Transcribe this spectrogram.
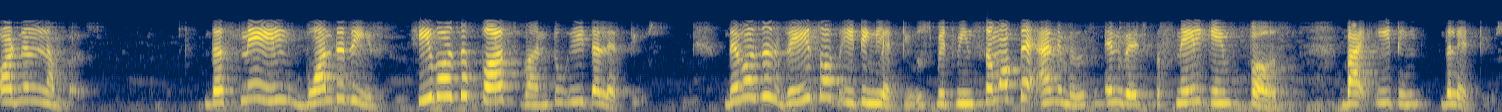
ordinal numbers. The snail won the race he was the first one to eat a lettuce. There was a race of eating lettuce between some of the animals in which a snail came first by eating the lettuce.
